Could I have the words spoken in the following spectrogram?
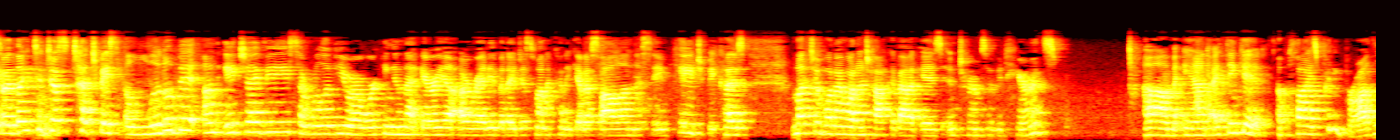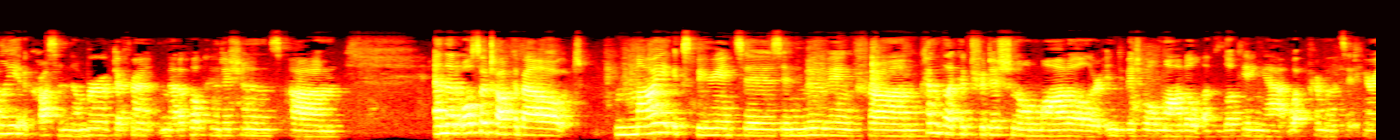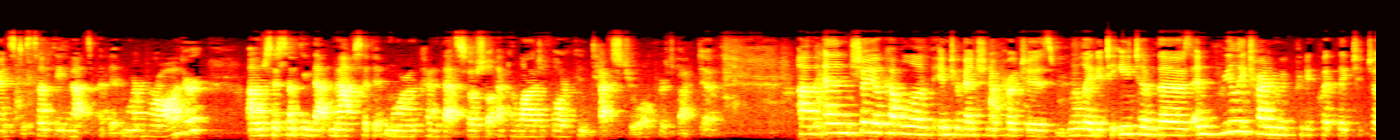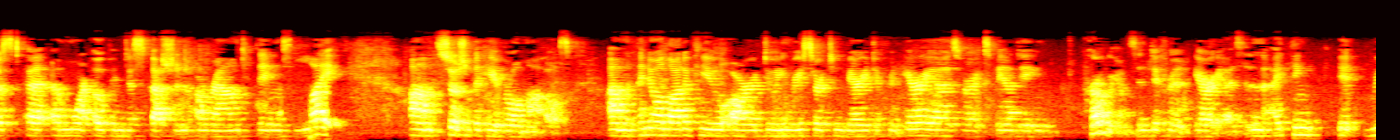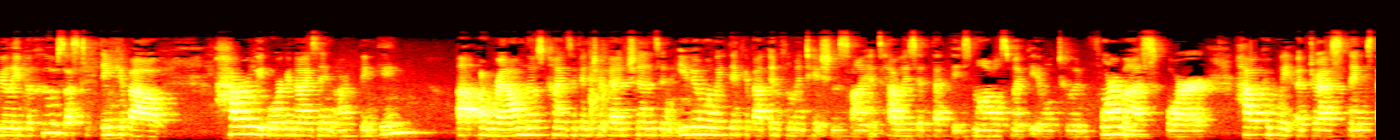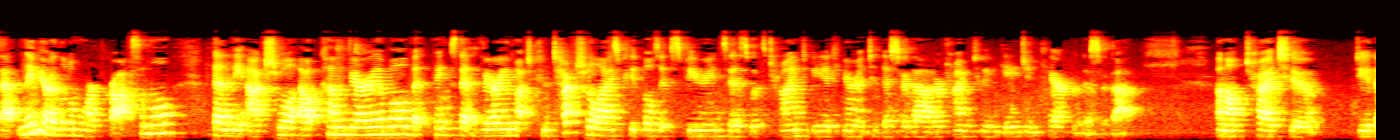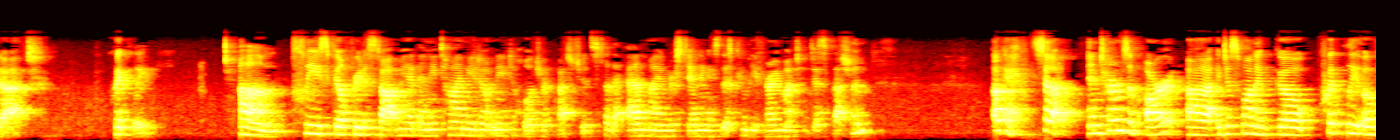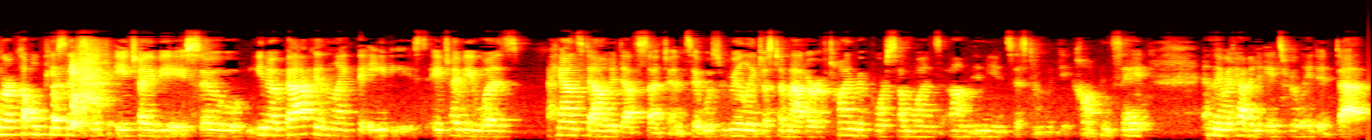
so I'd like to just touch base a little bit on HIV. Several of you are working in that area already, but I just want to kind of get us all on the same page because much of what I want to talk about is in terms of adherence. Um, and I think it applies pretty broadly across a number of different medical conditions. Um, and then also talk about my experiences in moving from kind of like a traditional model or individual model of looking at what promotes adherence to something that's a bit more broader. Um, so something that maps a bit more on kind of that social, ecological, or contextual perspective. Um, and show you a couple of intervention approaches related to each of those and really try to move pretty quickly to just a, a more open discussion around things like um, social behavioral models. Um, I know a lot of you are doing research in very different areas or expanding programs in different areas. And I think it really behooves us to think about how are we organizing our thinking uh, around those kinds of interventions. And even when we think about implementation science, how is it that these models might be able to inform us for how can we address things that maybe are a little more proximal than the actual outcome variable, but things that very much contextualize people's experiences with trying to be adherent to this or that or trying to engage in care for this or that. And I'll try to do that quickly. Um, please feel free to stop me at any time. You don't need to hold your questions to the end. My understanding is this can be very much a discussion. Okay, so in terms of ART, uh, I just want to go quickly over a couple pieces with HIV. So, you know, back in like the 80s, HIV was hands down a death sentence. It was really just a matter of time before someone's um, immune system would decompensate. and they would have an AIDS-related death.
